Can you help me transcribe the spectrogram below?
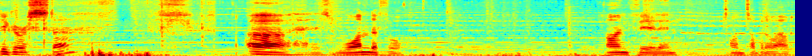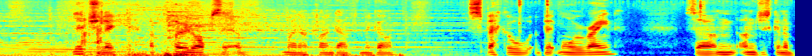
Vigorous stir. Oh, that is wonderful. I'm feeling on top of the world. Literally a polar opposite of when I climbed down from the Garn. Speckle a bit more rain. So I'm, I'm just going to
